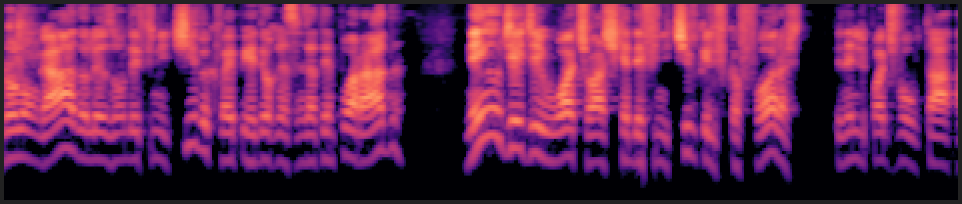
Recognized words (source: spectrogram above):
prolongada lesão definitiva, que vai perder o restante da temporada. Nem o J.J. Watt eu acho que é definitivo que ele fica fora, dependendo ele pode voltar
